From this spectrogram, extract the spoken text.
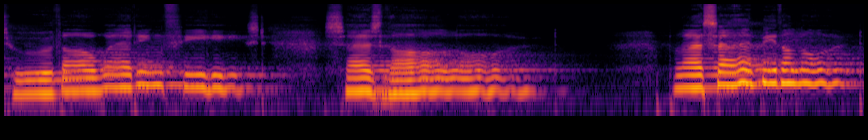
to the wedding feast, says the Lord. Blessed be the Lord,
